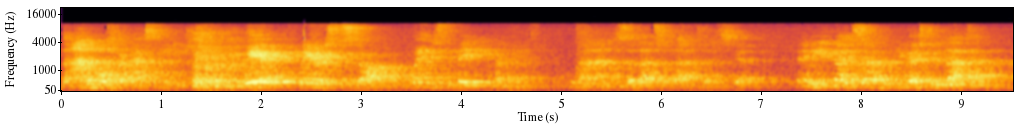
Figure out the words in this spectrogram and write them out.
The animals are asking each other, where? Where is the star? When is the baby coming? And so that's what that is, yeah. Anyway, you guys, um, you guys do Latin,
